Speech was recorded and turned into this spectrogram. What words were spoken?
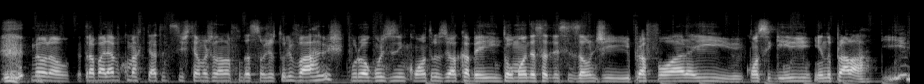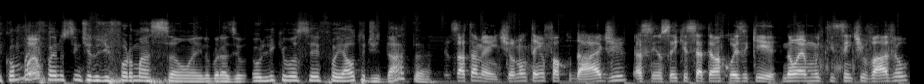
não, não. Eu trabalhava como arquiteto de sistemas lá na Fundação Getúlio Vargas. Por alguns desencontros eu acabei tomando essa decisão de ir para fora e conseguir indo para lá. E, e como foi, é que foi no sentido de formação aí no Brasil? Eu li que você foi autodidata? Exatamente. Eu não tenho faculdade. Assim, eu sei que isso é até uma coisa que não é muito incentivável,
